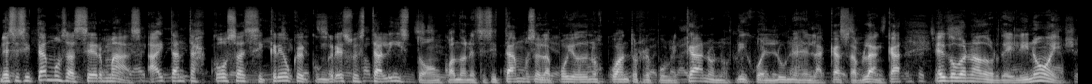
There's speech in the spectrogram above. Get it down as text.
Necesitamos hacer más. Hay tantas cosas y creo que el Congreso está listo, aun cuando necesitamos el apoyo de unos cuantos republicanos, nos dijo el lunes en la Casa Blanca el gobernador de Illinois.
